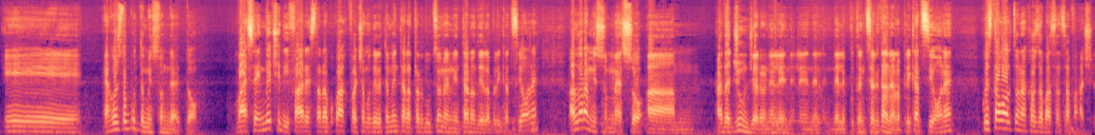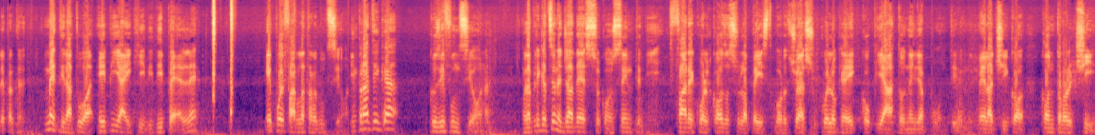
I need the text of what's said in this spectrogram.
E a questo punto mi sono detto, ma se invece di fare questa roba qua facciamo direttamente la traduzione all'interno dell'applicazione, allora mi sono messo a, ad aggiungere nelle, nelle, nelle, nelle, potenzialità dell'applicazione questa volta una cosa abbastanza facile, perché metti la tua API key di DPL e puoi fare la traduzione. In pratica così funziona. L'applicazione già adesso consente di fare qualcosa sulla pasteboard, cioè su quello che hai copiato negli appunti. Me la C, Ctrl C,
